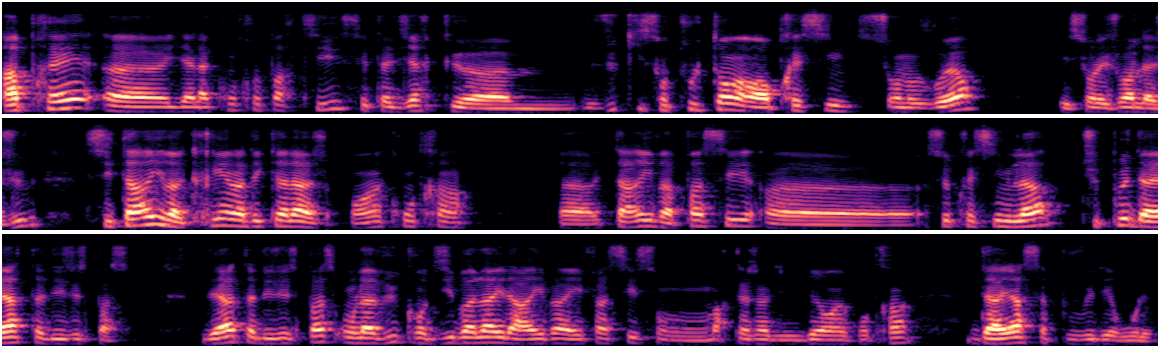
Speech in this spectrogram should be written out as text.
Après, il y a la contrepartie, c'est-à-dire que vu qu'ils sont tout le temps en pressing sur nos joueurs et sur les joueurs de la Juve, si tu arrives à créer un décalage en un contre un euh, tu arrives à passer euh, ce pressing-là, tu peux, derrière, tu as des espaces. Derrière, tu as des espaces. On l'a vu quand Dybala il arrive à effacer son marquage individuel en un contre un, derrière, ça pouvait dérouler.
